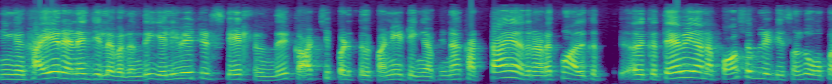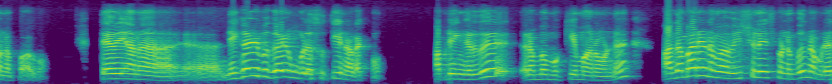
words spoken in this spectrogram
நீங்க ஹையர் எனர்ஜி லெவல் இருந்து எலிவேட்டட் ஸ்டேட்ல இருந்து காட்சிப்படுத்தல் பண்ணிட்டீங்க அப்படின்னா கட்டாயம் அது நடக்கும். அதுக்கு அதுக்கு தேவையான பாசிபிலிட்டிஸ் வந்து ஓப்பன் அப் ஆகும். தேவையான நிகழ்வுகள் உங்களை சுத்தி நடக்கும். அப்படிங்கிறது ரொம்ப முக்கியமான ஒண்ணு. அந்த மாதிரி நம்ம விஷுவலைஸ் பண்ணும்போது நம்மளோட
